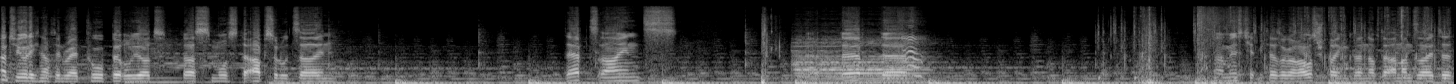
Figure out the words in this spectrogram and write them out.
Natürlich noch den Red Poop berührt. Das musste absolut sein. Depth 1. Dep, dep, dep. Mist, ich hätte mich da sogar raussprengen können auf der anderen Seite.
